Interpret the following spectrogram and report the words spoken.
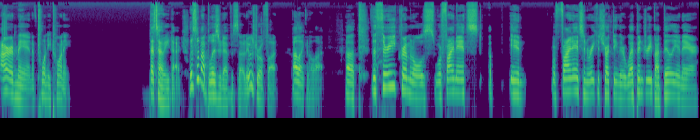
Iron Man of 2020. That's how he died. Listen to my Blizzard episode. It was real fun. I like it a lot. Uh, the three criminals were financed in were financed in reconstructing their weaponry by billionaire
